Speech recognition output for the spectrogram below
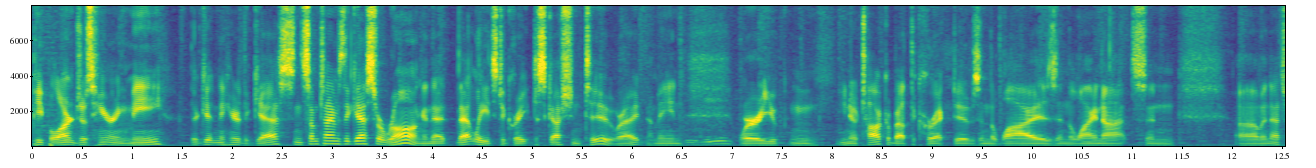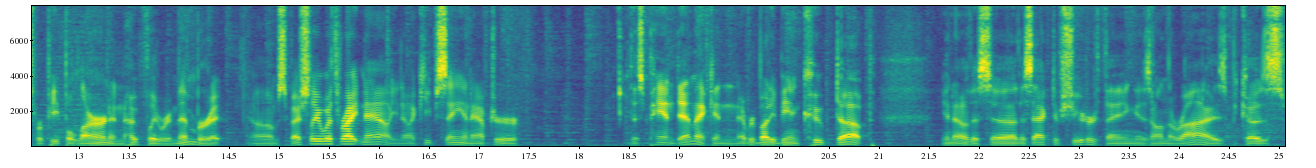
people aren't just hearing me they're getting to hear the guests and sometimes the guests are wrong and that that leads to great discussion too right? I mean where you can you know talk about the correctives and the whys and the why nots and um, and that's where people learn and hopefully remember it um, especially with right now. You know i keep saying after this pandemic and everybody being cooped up you know this uh, this active shooter thing is on the rise because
